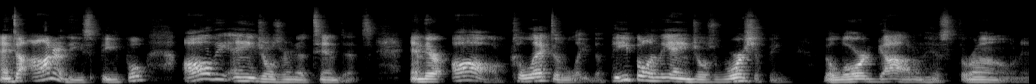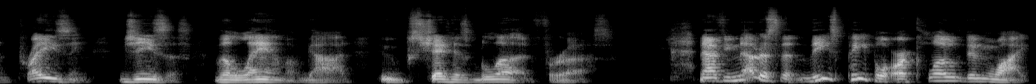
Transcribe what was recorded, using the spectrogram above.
And to honor these people, all the angels are in attendance. And they're all collectively, the people and the angels, worshiping the Lord God on his throne and praising Jesus, the Lamb of God, who shed his blood for us. Now, if you notice that these people are clothed in white,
